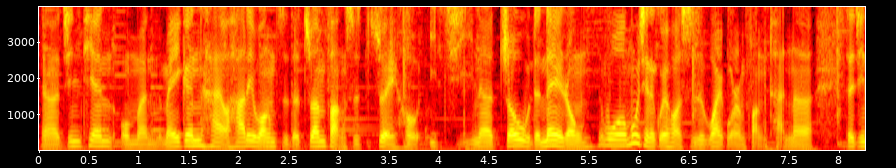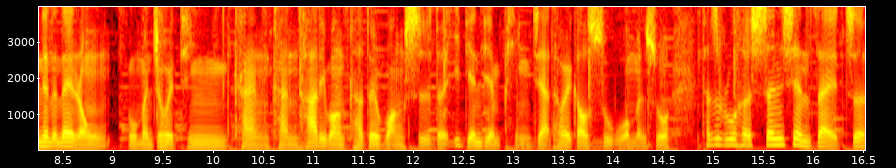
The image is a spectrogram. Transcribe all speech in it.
那今天我们梅根还有哈利王子的专访是最后一集。那周五的内容，我目前的规划是外国人访谈。那在今天的内容，我们就会听看看哈利王子他对王室的一点点评价，他会告诉我们说他是如何深陷在这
